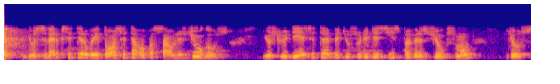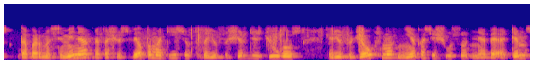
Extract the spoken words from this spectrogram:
jūs verksite ir vaitosite, o pasaulis džiūgaus. Jūs liūdėsite, bet jūsų liūdėsys pavirs džiaugsmu, jūs dabar nusiminę, bet aš jūs vėl pamatysiu, tada jūsų širdis džiūgaus ir jūsų džiaugsmo niekas iš jūsų nebeatims.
